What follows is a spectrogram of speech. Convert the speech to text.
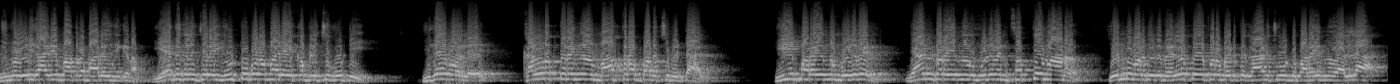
നിങ്ങൾ ഒരു കാര്യം മാത്രം ആലോചിക്കണം. ഏതെങ്കിലും ചില യൂട്യൂബർമാരെയൊക്കെ വിളിച്ചുകൂട്ടി ഇതേപോലെ കള്ളത്തരങ്ങൾ മാത്രം പടച്ചു വിട്ടാൽ ഈ പറയുന്ന മുഴുവൻ ഞാൻ പറയുന്നത് മുഴുവൻ സത്യമാണ് എന്ന് പറഞ്ഞൊരു വെള്ളപ്പേപ്പറും എടുത്ത് കാണിച്ചുകൊണ്ട് പറയുന്നതല്ല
